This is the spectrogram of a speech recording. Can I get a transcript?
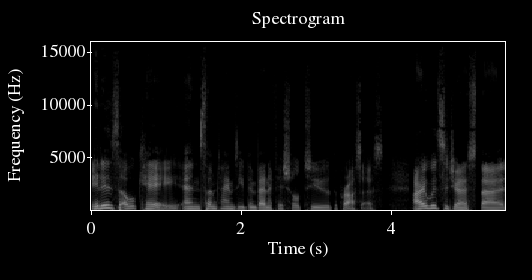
it is okay and sometimes even beneficial to the process. I would suggest that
